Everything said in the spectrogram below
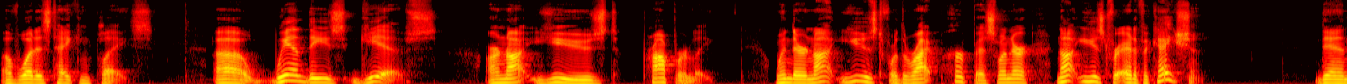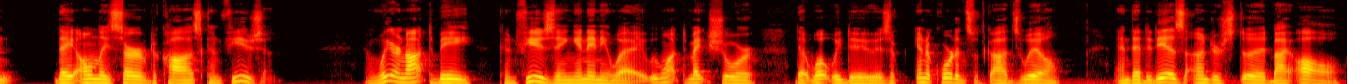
of what is taking place. Uh, when these gifts are not used properly, when they're not used for the right purpose, when they're not used for edification, then they only serve to cause confusion. And we are not to be confusing in any way. We want to make sure that what we do is in accordance with God's will and that it is understood by all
